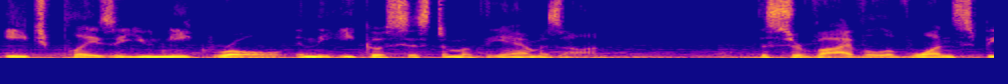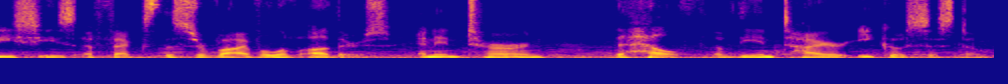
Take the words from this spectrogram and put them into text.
each plays a unique role in the ecosystem of the Amazon. The survival of one species affects the survival of others, and in turn, the health of the entire ecosystem.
